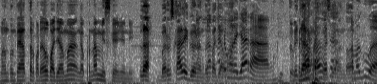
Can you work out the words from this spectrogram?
Nonton teater padahal pajama nggak pernah miss kayaknya nih. Lah, baru sekali gue nonton udah pajama. mulai jarang Gitu. Udah jarang banget gue nonton. sama gua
